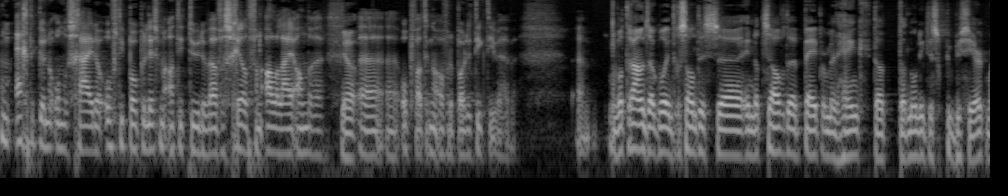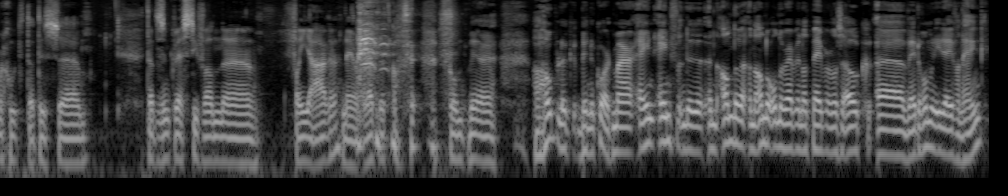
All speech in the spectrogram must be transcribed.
om echt te kunnen onderscheiden of die populisme-attitude wel verschilt van allerlei andere ja. uh, uh, opvattingen over de politiek die we hebben. Um, Wat trouwens ook wel interessant is uh, in datzelfde paper met Henk, dat dat nog niet is gepubliceerd, maar goed, dat is, dat is een kwestie van, van jaren. Nee, maar dat, komt, komt hopelijk binnenkort. Maar een, een, van de, een, andere, een ander onderwerp in dat paper was ook wederom een idee van Henk.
